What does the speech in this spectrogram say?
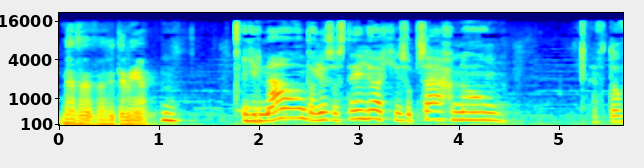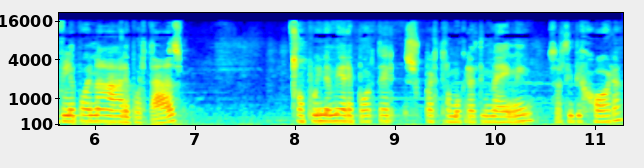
Ναι, βέβαια, η ταινία. Γυρνάω, το λέω στο στέλιο, αρχίζω ψάχνω. Αυτό βλέπω ένα ρεπορτάζ, όπου είναι μια ρεπόρτερ σούπερ τρομοκρατημένη σε αυτή τη χώρα.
